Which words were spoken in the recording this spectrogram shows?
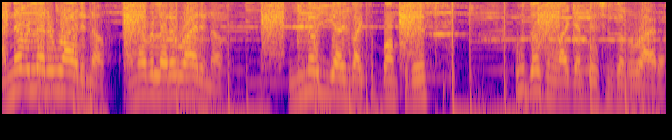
I never let it ride enough. I never let it ride enough. And you know you guys like to bump to this. Who doesn't like ambitions of a rider?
